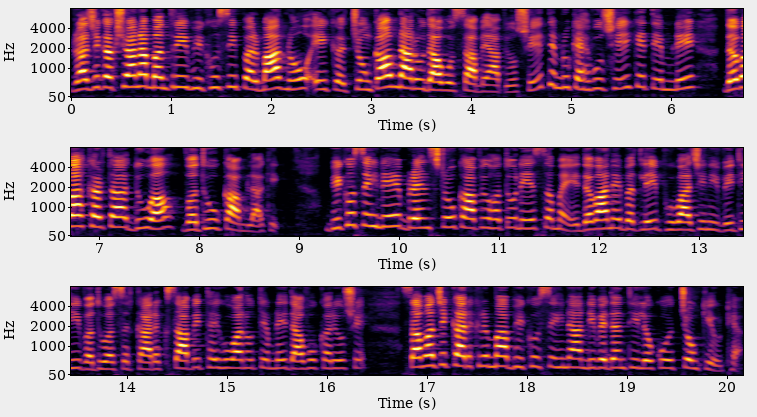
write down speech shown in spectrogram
રાજ્યકક્ષાના મંત્રી ભીખુસિંહ પરમારનો એક ચોંકાવનારો દાવો સામે આવ્યો છે. તેમનું કહેવું છે કે તેમને દવા કરતા દુઆ વધુ કામ લાગી. ભીખુસિંહને બ્રેન સ્ટ્રોક આવ્યો હતો ને એ સમયે દવાને બદલે ભુવાજીની વિધિ વધુ અસરકારક સાબિત થઈ હોવાનો તેમણે દાવો કર્યો છે. સામાજિક કાર્યક્રમમાં ભીખુસિંહના નિવેદનથી લોકો ચોંકી ઉઠ્યા.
